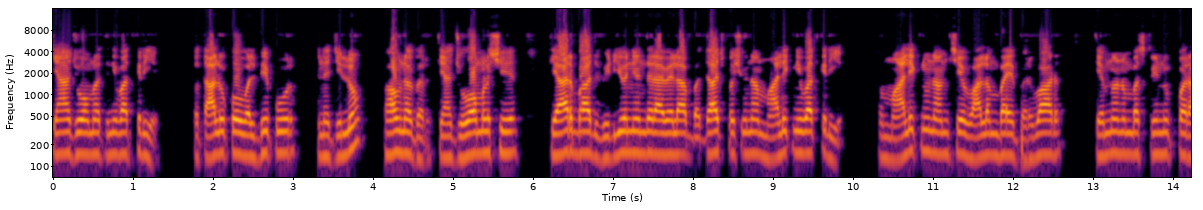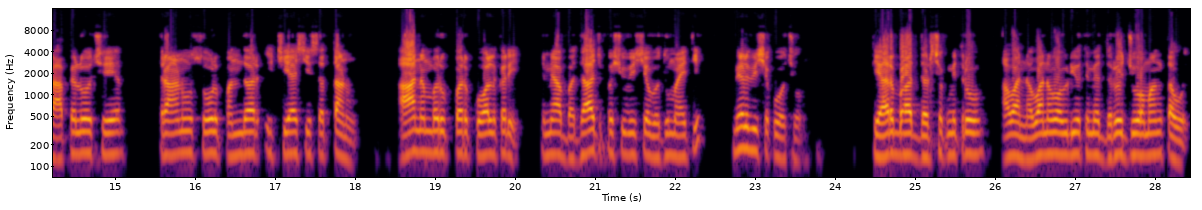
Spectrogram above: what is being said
ક્યાં જોવા મળે તેની વાત કરીએ, તો તાલુકો વલભીપુર અને જિલ્લો ભાવનગર ત્યાં જોવા મળશે. ત્યારબાદ વિડીયોની અંદર આવેલા બધા જ પશુના માલિકની વાત કરીએ, તો માલિકનું નામ છે વાલમભાઈ ભરવાડ. તેમનો નંબર સ્ક્રીન ઉપર આપેલો છે. ત્રાણું, સોળ, પંદર, ઇઠ્યાસી, સત્તાણું. આ નંબર ઉપર કોલ કરી તમે આ બધા જ પશુ વિશે વધુ માહિતી મેળવી શકો છો. ત્યારબાદ દર્શક મિત્રો, આવા નવા નવા વીડિયો તમે દરરોજ જોવા માંગતા હોય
